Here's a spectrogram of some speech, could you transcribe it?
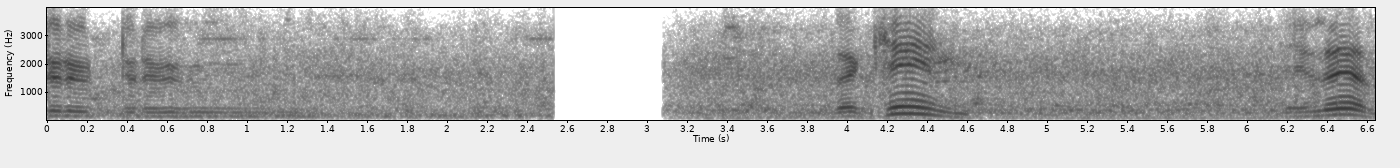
Do-do-do-do. The king. He lives.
